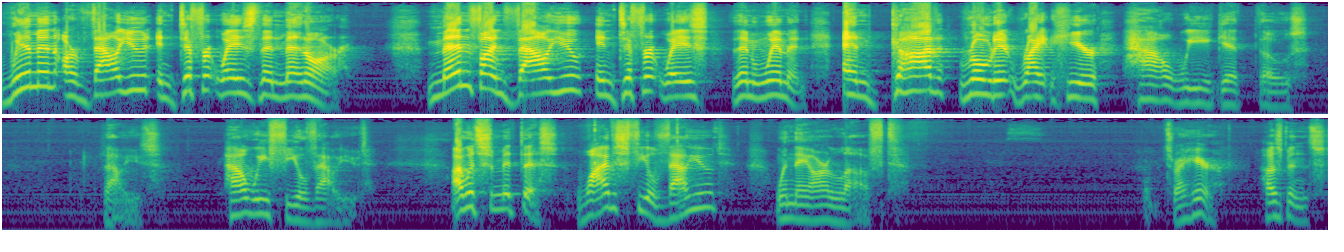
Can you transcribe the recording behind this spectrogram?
Women are valued in different ways than men are. Men find value in different ways than women. And God wrote it right here how we get those values, how we feel valued. I would submit this wives feel valued when they are loved. It's right here. Husbands,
